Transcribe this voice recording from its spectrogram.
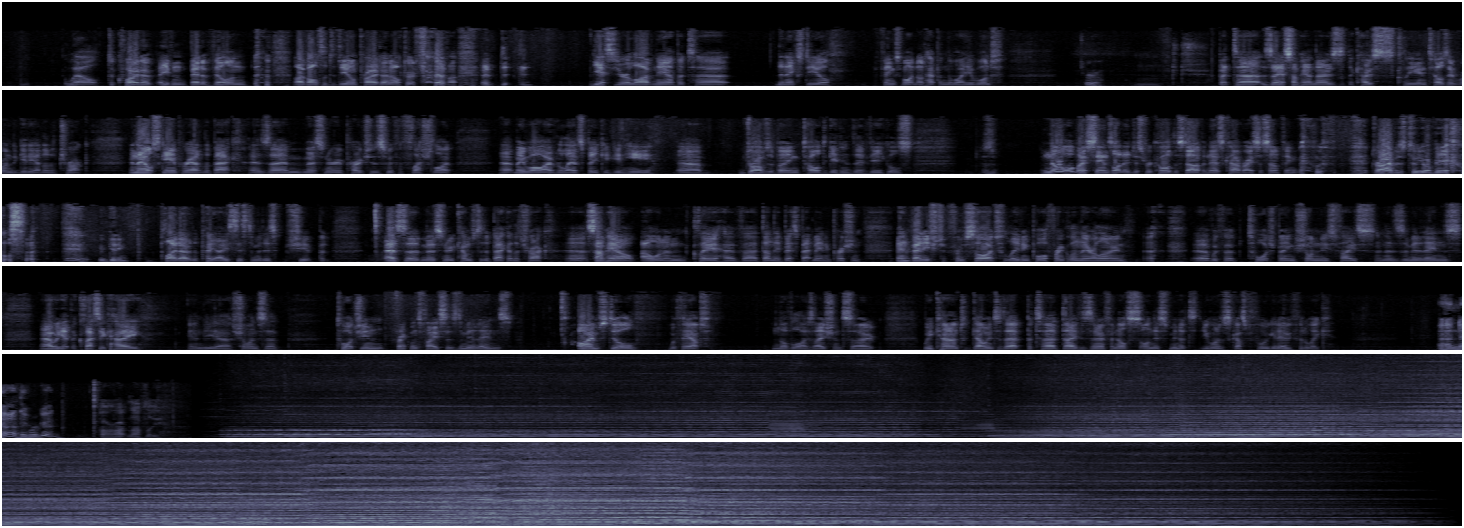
Well, to quote a even better villain, I've altered the deal and pray don't alter it further. It, it, yes, you're alive now, but uh, the next deal, things might not happen the way you want. True. But uh, Zia somehow knows that the coast's clear and tells everyone to get out of the truck. And they all scamper out of the back as a mercenary approaches with a flashlight. Uh, meanwhile, over the loudspeaker, you can hear uh, drivers are being told to get into their vehicles. No, almost sounds like they just record the start of a NASCAR race or something. Drivers to your vehicles. We're getting played over the PA system of this ship, but as the mercenary comes to the back of the truck, uh, somehow Owen and Claire have uh, done their best Batman impression and vanished from sight, leaving poor Franklin there alone uh, with a torch being shone in his face. And as the minute ends, uh, we get the classic hey, and he uh, shines the torch in Franklin's face as the minute ends. I am still without novelisation, so we can't go into that. But uh, Dave, is there anything else on this minute that you want to discuss before we get out for the week? Uh, no, I think we're good. All right, lovely.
